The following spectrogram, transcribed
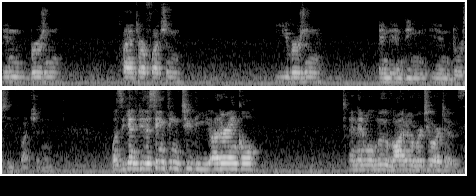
inversion, plantar flexion, eversion, and ending in dorsiflexion. Once again, do the same thing to the other ankle, and then we'll move on over to our toes.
